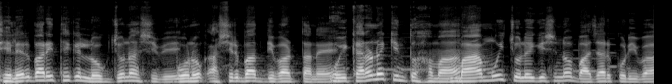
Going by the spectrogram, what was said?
ছেলের বাড়ি থেকে লোকজন আসিবে। আশীর্বাদ দিবার টানে। ওই কারণে কিন্তু হামা মা মুই চলে গেছিল বাজার করিবা।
